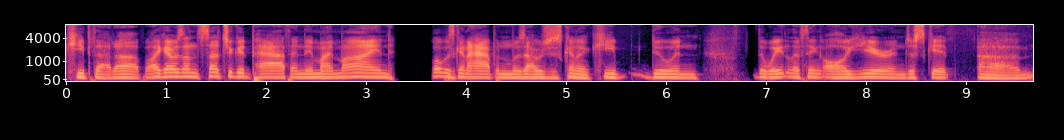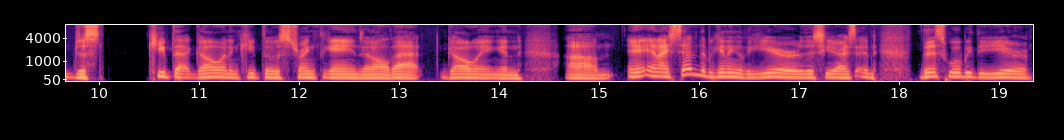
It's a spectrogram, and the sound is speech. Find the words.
keep that up. Like i was on such a good path and in my mind what was going to happen was i was just going to keep doing the weightlifting all year and just get um, just keep that going and keep those strength gains and all that going. And um and, and, I said at the beginning of the year this year I said this will be the year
